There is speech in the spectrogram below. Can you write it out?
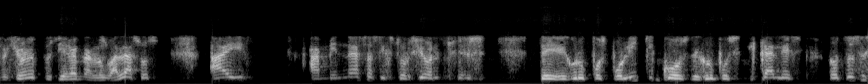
regiones pues llegan a los balazos. Hay amenazas y extorsiones de grupos políticos, de grupos sindicales. Entonces,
